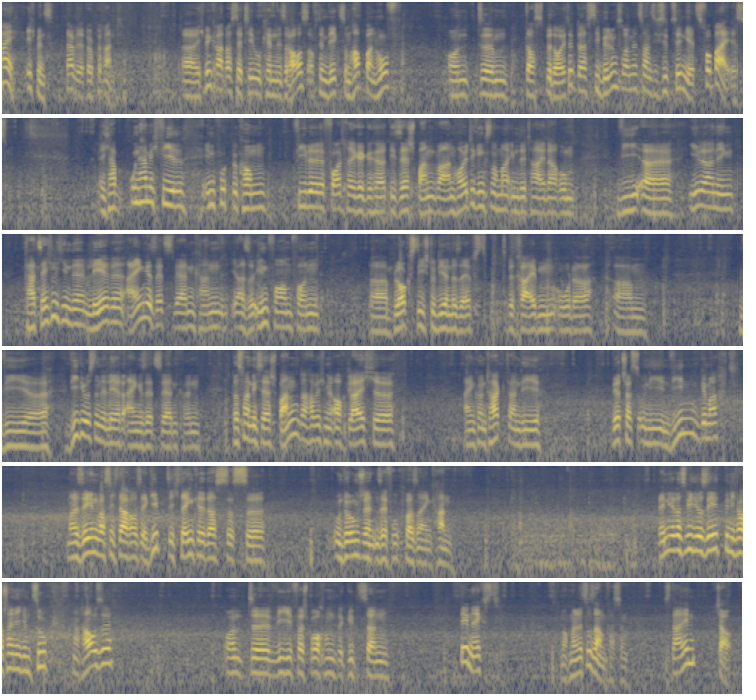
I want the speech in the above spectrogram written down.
Hi, ich bin's, David, der Doktorand. Äh, ich bin gerade aus der TU Chemnitz raus, auf dem Weg zum Hauptbahnhof. Und ähm, das bedeutet, dass die Bildungsräume 2017 jetzt vorbei ist. Ich habe unheimlich viel Input bekommen, viele Vorträge gehört, die sehr spannend waren. Heute ging es nochmal im Detail darum, wie äh, E-Learning tatsächlich in der Lehre eingesetzt werden kann, also in Form von äh, Blogs, die Studierende selbst betreiben oder ähm, wie äh, Videos in der Lehre eingesetzt werden können. Das fand ich sehr spannend. Da habe ich mir auch gleich äh, einen Kontakt an die Wirtschaftsuni in Wien gemacht. Mal sehen, was sich daraus ergibt. Ich denke, dass das äh, unter Umständen sehr fruchtbar sein kann. Wenn ihr das Video seht, bin ich wahrscheinlich im Zug nach Hause. Und wie versprochen gibt es dann demnächst nochmal eine Zusammenfassung. Bis dahin, ciao.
